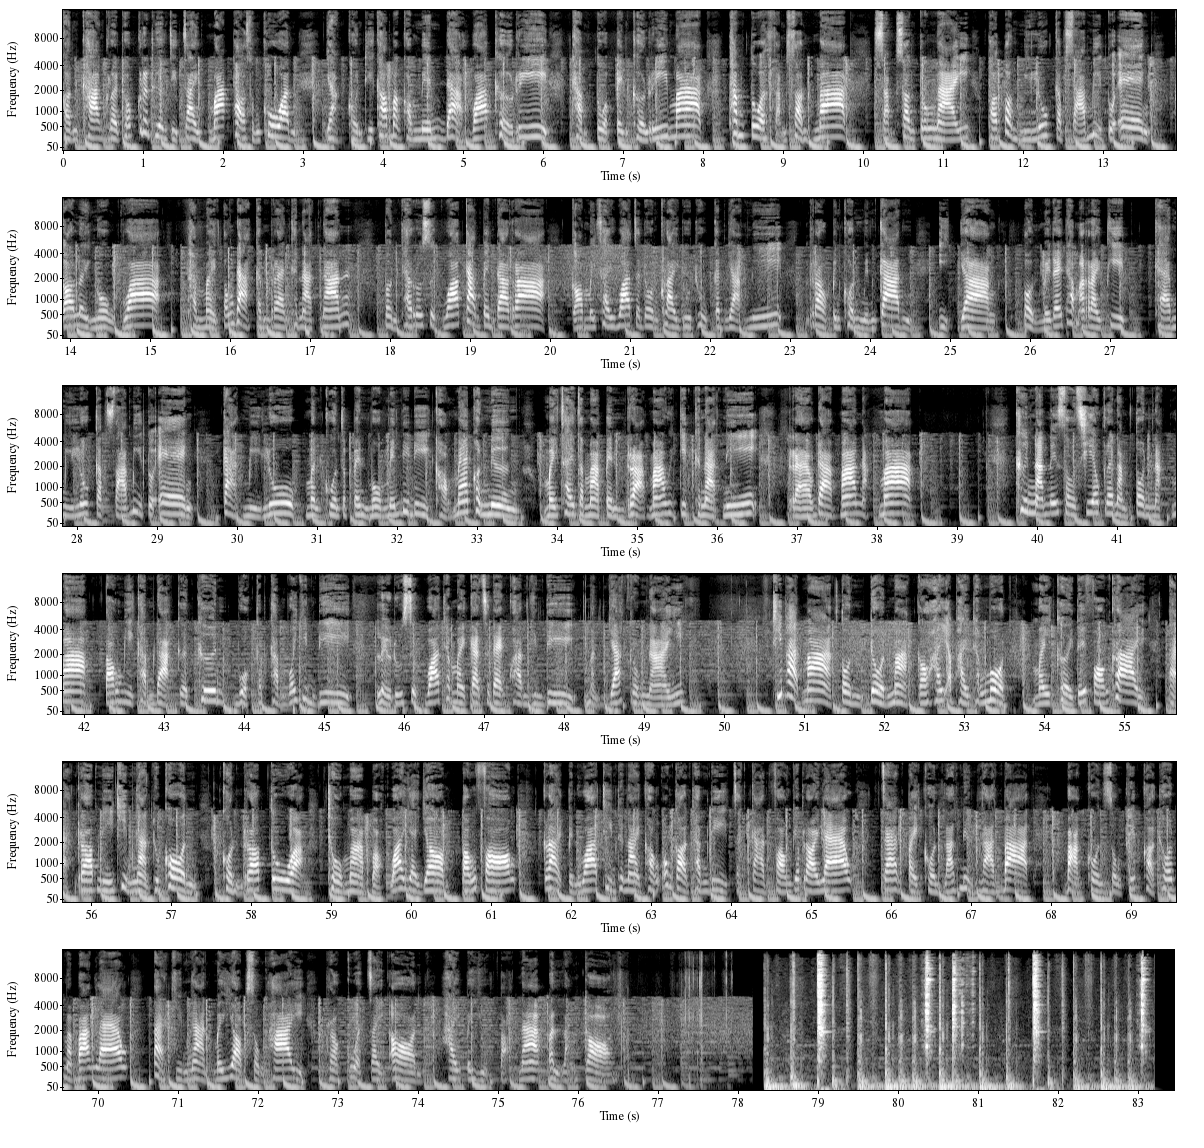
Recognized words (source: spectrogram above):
ค่อนข้างกระทบกระเทือนจิตใจมากพอสมควร อย่างคนที่เข้ามาคอมเมนต์ด่าว่าเคอรี่ทำตัวเป็นเคอรี่มากทำตัวสัมสอนมากสัมสอนตรงไหน เพราะตนมีลูกกับสามีตัวเอง ก็เลยงงว่า ทำไมต้องด่ากันแรงขนาดนั้น ตนแค่รู้สึกว่าการเป็นดารา ก็ไม่ใช่ว่าจะโดนใครดูถูกกันอย่างนี้ เราเป็นคนเหมือนกัน อีกอย่างตนไม่ได้ทำอะไรผิด แค่มีลูกกับสามีตัวเอง การมีลูกมันควรจะเป็นโมเมนต์ดีๆ ของแม่คนหนึ่ง ไม่ใช่จะมาเป็นดราม่าวิกฤตขนาดนี้ แล้วดราม่าหนักมาก คืนนั้นในโซเชียลกระหน่ำตนหนักมาก ต้องมีคำด่าเกิดขึ้น บวกกับคำว่ายินดี เลยรู้สึกว่าทำไมการแสดงความยินดี มันยากตรงไหน ที่ผ่านมาตนโดนมากก็ให้อภัยทั้งหมด ไม่เคยได้ฟ้องใคร แต่รอบนี้ทีมงานทุกคน คนรอบตัว โทรมาบอกว่าอย่ายอม ต้องฟ้อง กลายเป็นว่าทีมทนายขององค์กรทำดีจัดการฟ้องเรียบร้อยแล้ว แจ้งไปคนละ1ล้านบาท บางคนส่งคลิปขอโทษมาบ้างแล้ว แต่ทีมงานไม่ยอมส่งให้ เพราะกลัวใจอ่อน ให้ไปอยู่ต่อหน้าบัลลังก์ก่อน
